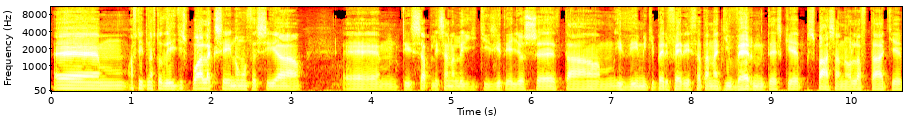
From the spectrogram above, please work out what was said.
Ε, αυτή την αυτοδιοίκηση που άλλαξε η νομοθεσία ε, της απλής αναλογικής γιατί αλλιώς ε, τα, οι δήμοι και οι περιφέρειες θα ήταν ακυβέρνητες και σπάσαν όλα αυτά και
